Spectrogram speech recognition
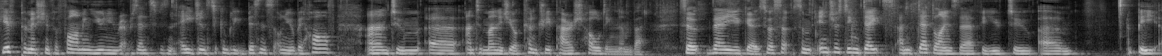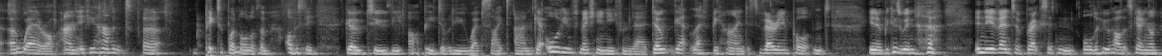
give permission for farming union representatives and agents to complete business on your behalf, and to uh, and to manage your county parish holding number. So there you go. So, so some interesting dates and deadlines there for you to um, be aware of. And if you haven't uh, picked up on all of them, obviously go to the RPW website and get all the information you need from there. Don't get left behind. It's very important, you know, because when in the event of Brexit and all the hoo ha that's going on,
